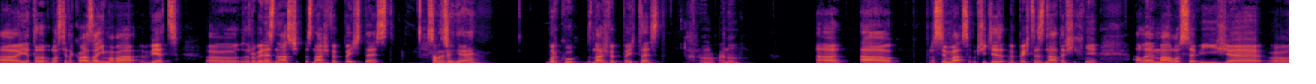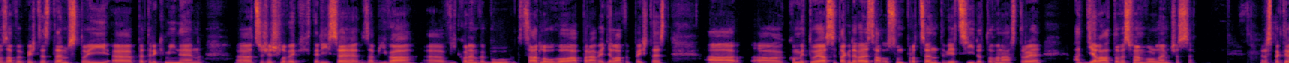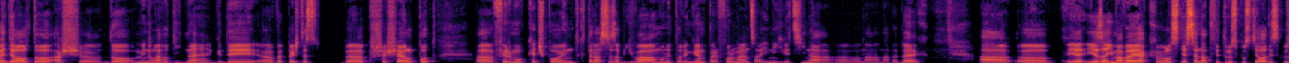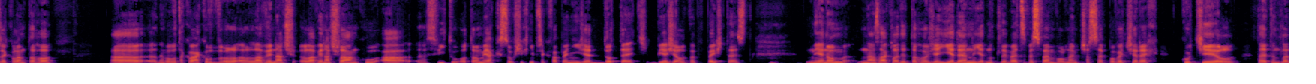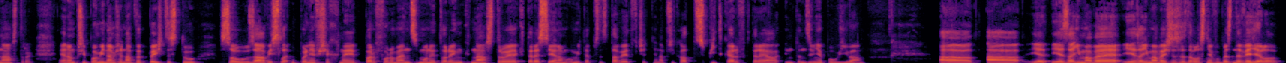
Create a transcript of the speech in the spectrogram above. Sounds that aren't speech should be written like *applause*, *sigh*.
A je to vlastně taková zajímavá věc. Uh, Robine, znáš, znáš webpage test? Samozřejmě. Borku, znáš webpage test? No, ano. A, a Prosím vás, určitě webpage znáte všichni, ale málo se ví, že za webpage testem stojí e, Petrik Mínen, e, což je člověk, který se zabývá e, výkonem webu docela dlouho a právě dělá webpage test a, komituje asi tak 98% věcí do toho nástroje a dělá to ve svém volném čase. Respektive dělal to až do minulého týdne, kdy webpage test přešel pod firmu Catchpoint, která se zabývá monitoringem performance a jiných věcí na, na, na webech. A je, je zajímavé, jak vlastně se na Twitteru spustila diskuze kolem toho, nebo taková jako lavina, lavina článků a svítů o tom, jak jsou všichni překvapení, že doteď běžel webpage test jenom na základě toho, že jeden jednotlivec ve svém volném čase po večerech kutil to je tenhle nástroj. Jenom připomínám, že na webpage testu jsou závislé úplně všechny performance monitoring nástroje, které si jenom umíte představit, včetně například SpeedCurve, které já intenzivně používám. A, a je, je, zajímavé, je zajímavé, že se to vlastně vůbec nevědělo.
